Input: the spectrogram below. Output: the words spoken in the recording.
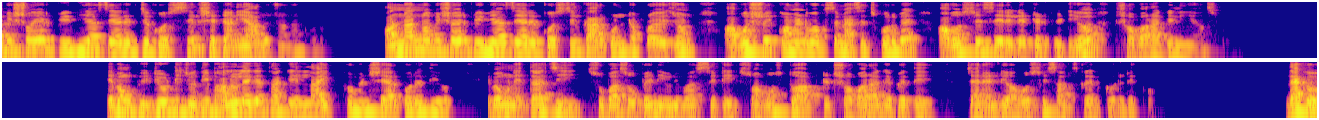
বিষয়ের প্রিভিয়াস ইয়ারের যে কোশ্চেন সেটা নিয়ে আলোচনা করব। অন্যান্য বিষয়ের প্রিভিয়াস ইয়ারের কোশ্চেন কার কোনটা প্রয়োজন, অবশ্যই কমেন্ট বক্সে মেসেজ করবে, অবশ্যই সে রিলেটেড ভিডিও সবার আগে নিয়ে আসব। এবং ভিডিওটি যদি ভালো লেগে থাকে লাইক কমেন্ট শেয়ার করে দিও। এবং নেতাজি, সুভাষ ওপেন ইউনিভার্সিটির সমস্ত আপডেট সবার আগে পেতে চ্যানেলটি অবশ্যই সাবস্ক্রাইব করে রেখো। দেখো,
